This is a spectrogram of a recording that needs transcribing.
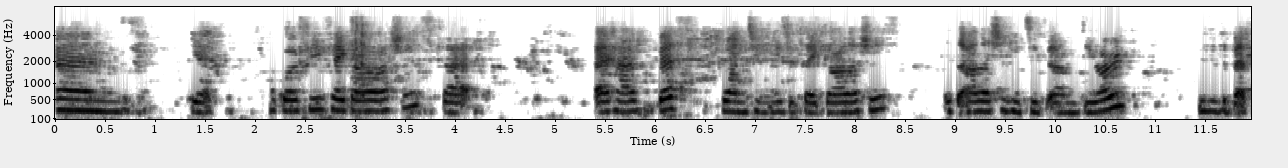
And, yeah, I've got a few fake eyelashes that I have. Best one to use with fake eyelashes is the eyelash is um, Duo. This is the best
